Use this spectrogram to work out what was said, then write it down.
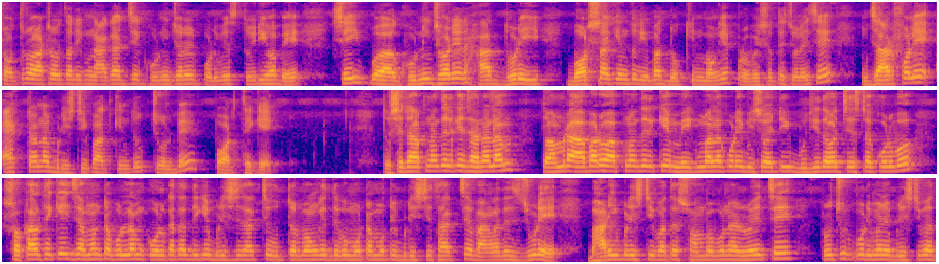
সতেরো আঠারো তারিখ নাগাদ যে ঘূর্ণিঝড়ের পরিবেশ তৈরি হবে, সেই ঘূর্ণিঝড়ের হাত ধরেই বর্ষা কিন্তু এবার দক্ষিণবঙ্গে প্রবেশ হতে চলেছে, যার ফলে একটানা বৃষ্টিপাত কিন্তু চলবে পর থেকে। তো সেটা আপনাদেরকে জানালাম। তো আমরা আবারও আপনাদেরকে মেঘমালা করে বিষয়টি বুঝিয়ে দেওয়ার চেষ্টা করব। সকাল থেকেই যেমনটা বললাম, কলকাতার দিকে বৃষ্টি থাকছে, উত্তরবঙ্গের দিকেও মোটামুটি বৃষ্টি থাকছে। বাংলাদেশ জুড়ে ভারী বৃষ্টিপাতের সম্ভাবনা রয়েছে। প্রচুর পরিমাণে বৃষ্টিপাত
